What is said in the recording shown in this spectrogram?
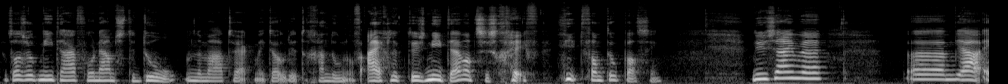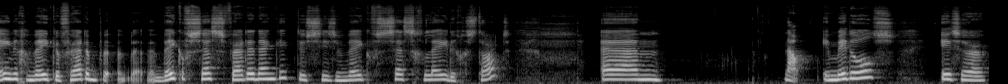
Het was ook niet haar voornaamste doel om de maatwerkmethode te gaan doen. Of eigenlijk dus niet, hè, want ze schreef niet van toepassing. Nu zijn we uh, ja, enige weken verder, een week of zes verder, denk ik. Dus ze is een week of zes geleden gestart. En nou, inmiddels is er.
